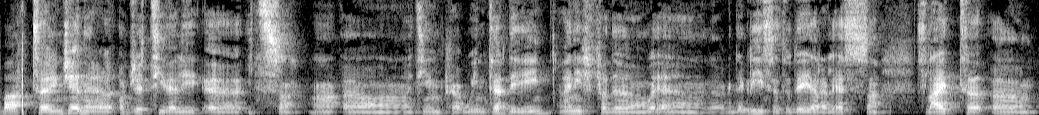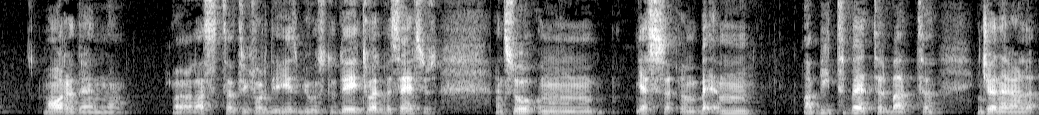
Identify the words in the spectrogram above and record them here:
But uh, in general, objectively, uh, it's, uh, uh, I think, winter day, and if the, the degrees today are less, slight more than last 3-4 days, because today 12 Celsius, and so, um, yes, um, um, a bit better, but in general,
